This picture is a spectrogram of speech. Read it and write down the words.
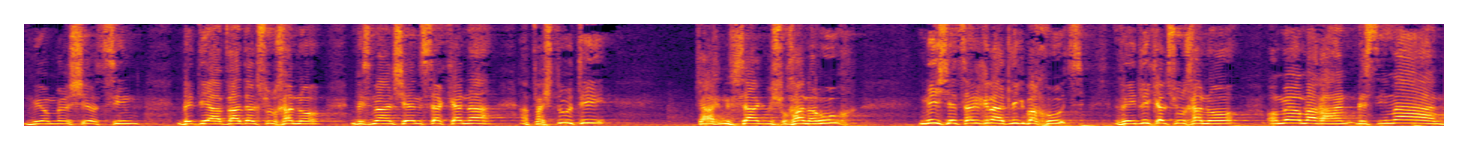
מי אומר שיוצאים בדיעבד על שולחנו בזמן שאין סכנה? הפשטות היא, כך נפסק בשולחן ערוך, מי שצריך להדליק בחוץ והדליק על שולחנו, אומר מרן בסימן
